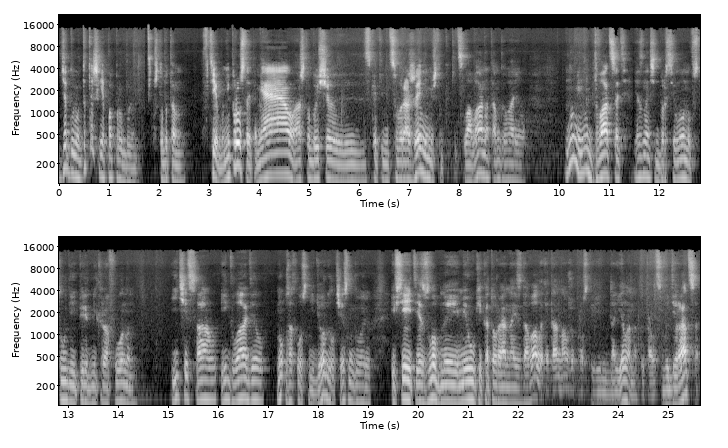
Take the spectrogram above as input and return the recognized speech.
Я думаю, да даже я попробую, чтобы там в тему. Не просто это мяу, а чтобы еще с какими-то выражениями, чтобы какие-то слова она там говорила. Ну, минут 20 я, значит, Барселону в студии перед микрофоном и чесал, и гладил. Ну, за хвост не дергал, честно говорю. И все эти злобные мяуки, которые она издавала, это она уже просто ей надоела, она пыталась выдираться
